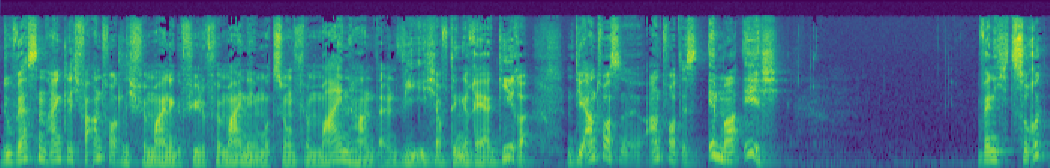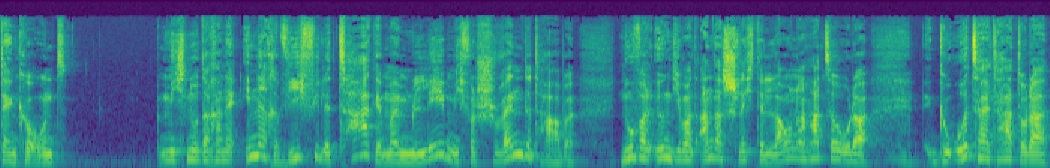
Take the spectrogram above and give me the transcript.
du wärst denn eigentlich verantwortlich für meine Gefühle, für meine Emotionen, für mein Handeln, wie ich auf Dinge reagiere? Und die Antwort, Antwort ist immer ich. Wenn ich zurückdenke und mich nur daran erinnere, wie viele Tage in meinem Leben ich verschwendet habe, nur weil irgendjemand anders schlechte Laune hatte oder geurteilt hat oder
